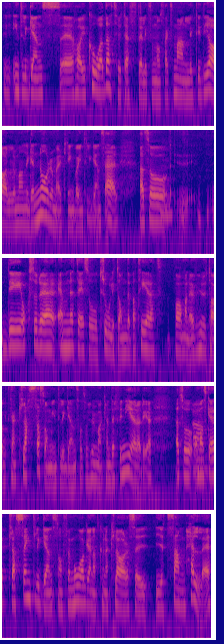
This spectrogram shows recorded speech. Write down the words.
intelligens eh, har ju kodats ut efter liksom någon slags manligt ideal eller manliga normer kring vad intelligens är. Alltså, det är också det här ämnet är så otroligt omdebatterat vad man överhuvudtaget kan klassa som intelligens, alltså hur man kan definiera det. Alltså om man ska klassa intelligens som förmågan att kunna klara sig i ett samhälle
